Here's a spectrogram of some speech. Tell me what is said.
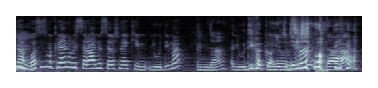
Da, posle smo krenuli saradnju sa još nekim ljudima. da. Ljudima kao Ljudima, da.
